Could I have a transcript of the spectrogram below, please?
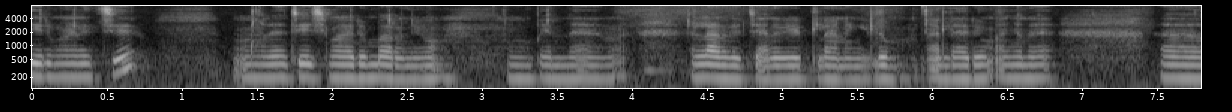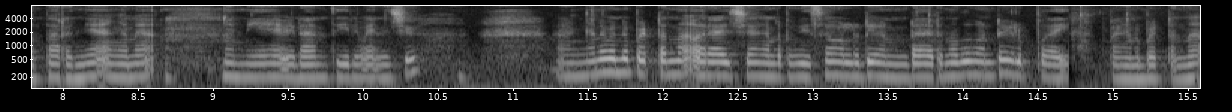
തീരുമാനിച്ച് ചേച്ചിമാരും പറഞ്ഞു. പിന്നെ എല്ലാവരും വെച്ചാൽ വീട്ടിലാണെങ്കിലും എല്ലാവരും അങ്ങനെ പറഞ്ഞ് അങ്ങനെ മമ്മിയെ വിടാൻ തീരുമാനിച്ചു. അങ്ങനെ പിന്നെ പെട്ടെന്ന് ഒരാഴ്ച അങ്ങനെ അപ്പോൾ വിസ ഓൾറെഡി ഉണ്ടായിരുന്നത് കൊണ്ട് എളുപ്പമായി. അപ്പം അങ്ങനെ പെട്ടെന്ന്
